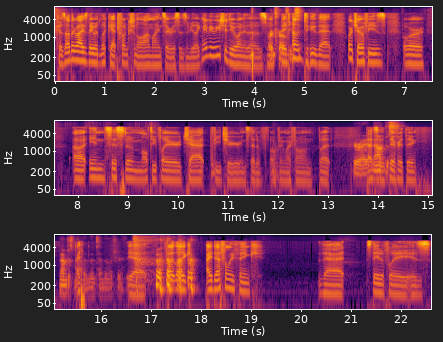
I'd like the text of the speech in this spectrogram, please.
because otherwise they would look at functional online services and be like, maybe we should do one of those, but they don't do that. Or trophies, or uh, in-system multiplayer chat feature instead of opening my phone. But You're right. that's now a I'm just, different thing. Now I'm just mad at Nintendo. Actually. Yeah, but like I definitely think that state of play is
